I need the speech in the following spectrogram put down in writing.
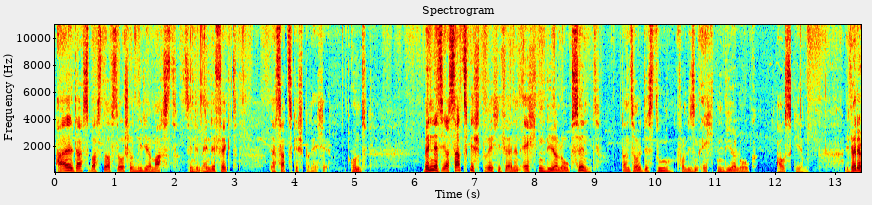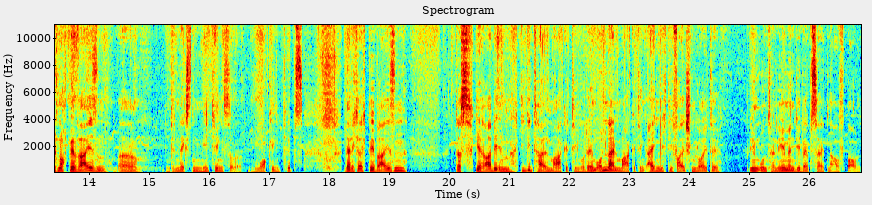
all das, was du auf Social Media machst, sind im Endeffekt Ersatzgespräche. Und wenn es Ersatzgespräche für einen echten Dialog sind, dann solltest du von diesem echten Dialog ausgehen. Ich werde euch noch beweisen, äh, in den nächsten Meetings oder Walking-Tipps, werde ich euch beweisen, dass gerade im digitalen Marketing oder im Online-Marketing eigentlich die falschen Leute im Unternehmen die Webseiten aufbauen.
